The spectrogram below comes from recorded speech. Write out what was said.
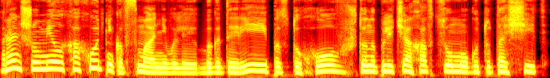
Раньше умелых охотников сманивали, богатырей, пастухов, что на плечах овцу могут утащить.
